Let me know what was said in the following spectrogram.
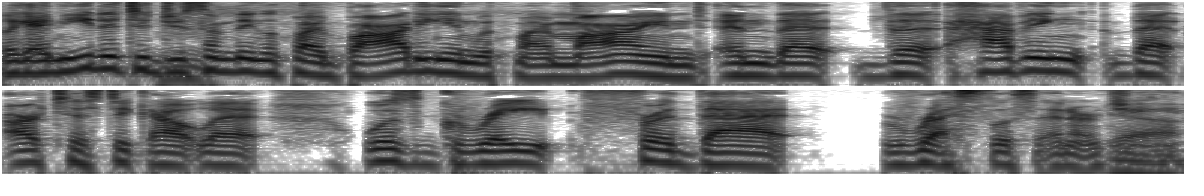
Like i needed to do something with my body and with my mind. And that the having that artistic outlet was great for that restless energy. Yeah.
